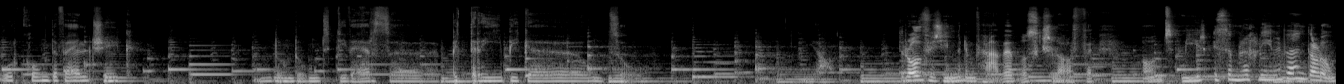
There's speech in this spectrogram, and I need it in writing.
Urkundenfälschung und, und, und diverse Betreibungen und so. Ja. Der Rolf ist immer im VW-Bus geschlafen und ist in einem kleinen Bungalow.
